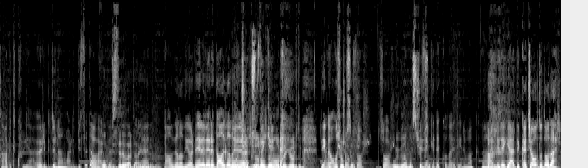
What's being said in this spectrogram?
Sabit kur ya. Öyle bir dönem vardı. Bizde de vardı. O bizde de vardı aynen evet, öyle. dalgalanıyor. Nerelere dalgalanıyor. Ama çok zor bizdeki. olduğunu orada gördüm. Değil mi? O Çok çok, zor. zor. Zor. Uygulanması çok Bizimki zor. de kolay değil ama hallere geldi. Kaç oldu dolar?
